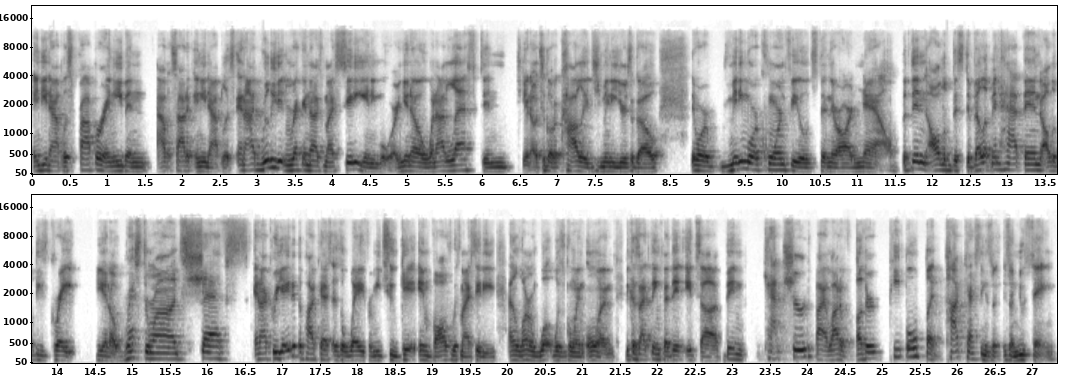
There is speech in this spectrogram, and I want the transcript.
Indianapolis proper, and even outside of Indianapolis. And I really didn't recognize my city anymore. You know, when I left and, you know, to go to college many years ago, there were many more cornfields than there are now. But then all of this development happened, all of these great, you know, restaurants, chefs. And I created the podcast as a way for me to get involved with my city and learn what was going on because I think that it, it's uh, been captured by a lot of other people, but podcasting is a, is a new thing.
